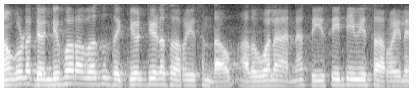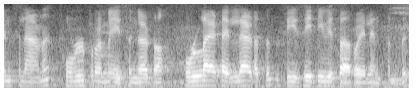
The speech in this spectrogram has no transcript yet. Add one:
നമുക്കിവിടെ ട്വന്റി ഫോർ അവേഴ്സ് സെക്യൂരിറ്റിയുടെ സർവീസ് ഉണ്ടാവും. അതുപോലെ തന്നെ സി സി ടി വി സർവൈലൻസിലാണ് ഫുൾ പ്രമേസും കേട്ടോ. ഫുള്ളായിട്ട് എല്ലായിടത്തും C C T V surveillance ഉണ്ട്.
